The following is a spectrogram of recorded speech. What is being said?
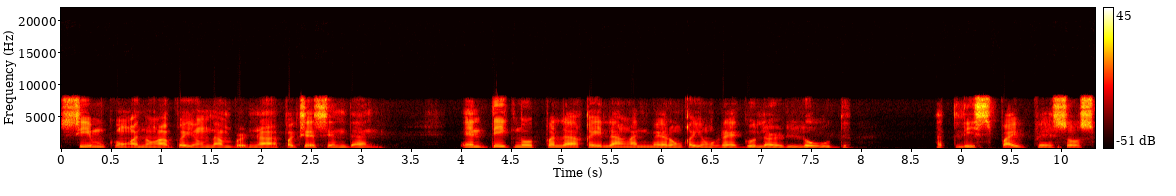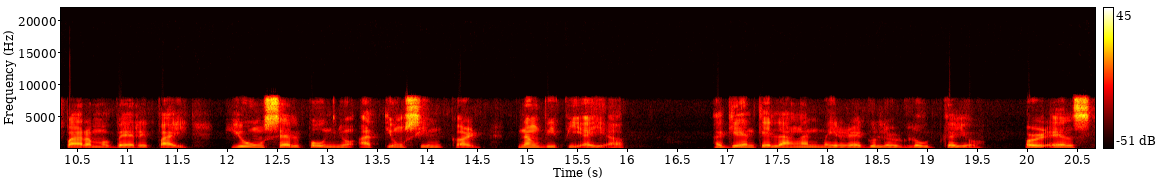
SIM kung ano nga ba yung number na pagsesendan. And take note pala, kailangan meron kayong regular load at least 5 pesos para ma-verify yung cellphone nyo at yung SIM card ng BPI app. Again, kailangan may regular load kayo or else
